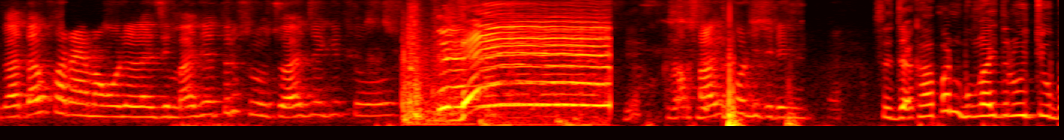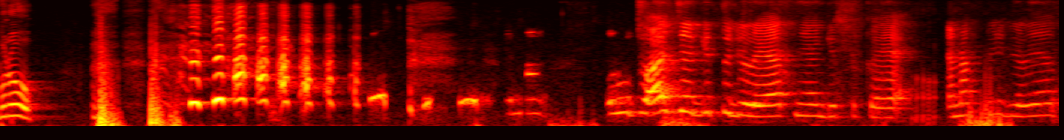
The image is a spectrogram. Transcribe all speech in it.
Gak tahu karena emang udah lazim aja terus lucu aja gitu. Ya, kenapa, kalau dijadiin Sejak kapan bunga itu lucu, Bro? Emang lucu aja gitu dilihatnya gitu kayak enak nih dilihat.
